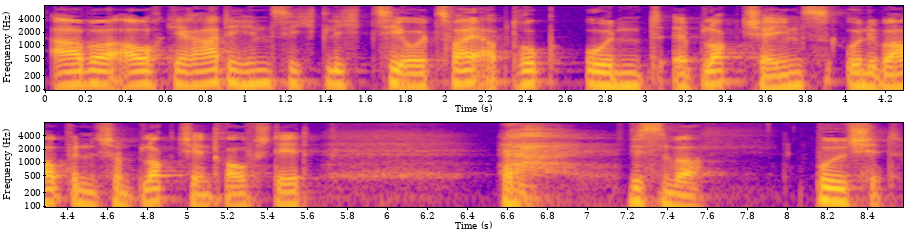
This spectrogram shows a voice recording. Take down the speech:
aber auch gerade hinsichtlich CO2-Abdruck und äh, Blockchains und überhaupt, wenn schon Blockchain draufsteht, ja, wissen wir. Bullshit.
